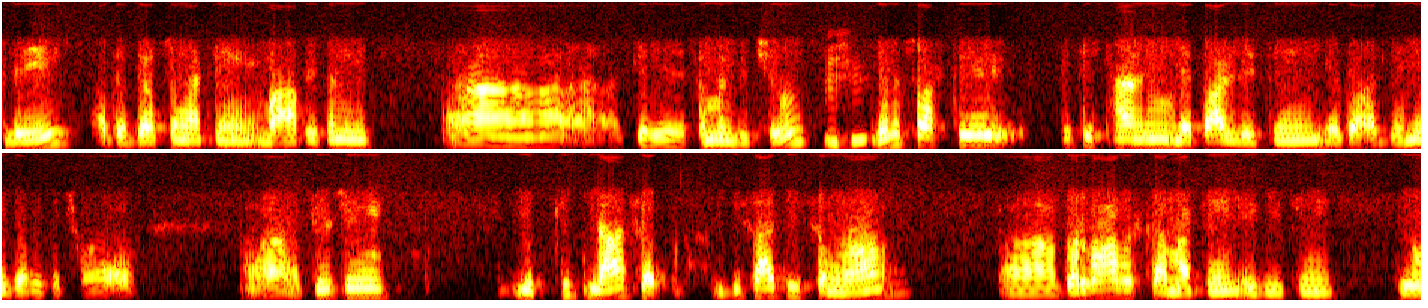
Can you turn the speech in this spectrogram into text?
ले अथवा जससँग चाहिँ म आफै पनि के अरे सम्बन्धित छु जनस्वास्थ्य प्रतिष्ठान नेपालले चाहिँ एउटा अध्ययनै गरेको छ त्यो चाहिँ यो कीटनाशक विषादीसँग गर्भावस्थामा चाहिँ यदि चाहिँ त्यो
